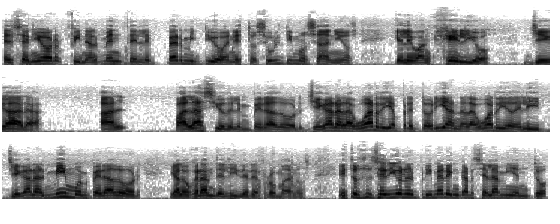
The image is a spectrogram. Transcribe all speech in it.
el Señor finalmente le permitió en estos últimos años que el Evangelio llegara al palacio del emperador, llegar a la guardia pretoriana, a la guardia de élite, llegar al mismo emperador y a los grandes líderes romanos. Esto sucedió en el primer encarcelamiento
